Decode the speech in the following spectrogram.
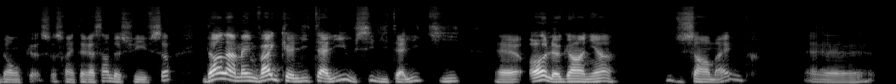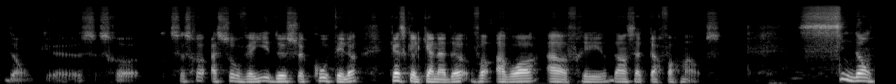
donc, ce sera intéressant de suivre ça. Dans la même vague que l'Italie aussi, l'Italie qui a le gagnant du 100 mètres. Euh, donc, euh, ce, sera, ce sera à surveiller de ce côté-là. Qu'est-ce que le Canada va avoir à offrir dans cette performance? Sinon,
